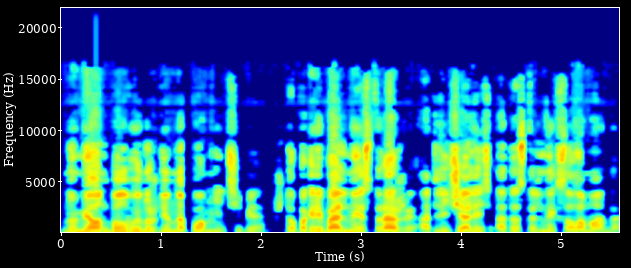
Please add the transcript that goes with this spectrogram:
Но Мион был вынужден напомнить себе, что погребальные стражи отличались от остальных саламандр.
